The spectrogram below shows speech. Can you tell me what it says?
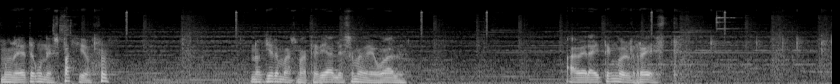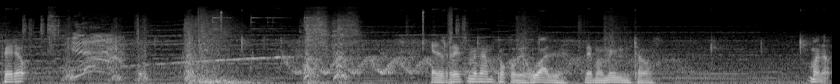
Bueno, ya tengo un espacio. No quiero más material, eso me da igual. A ver, ahí tengo el rest. Pero... El rest me da un poco igual, de momento. Bueno.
